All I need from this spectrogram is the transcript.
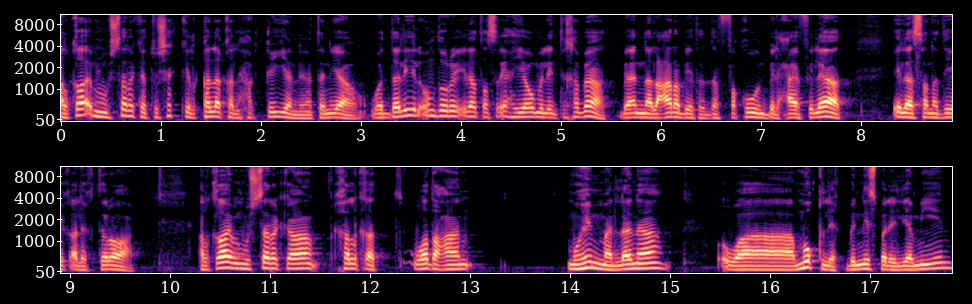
القائمة المشتركة تشكل قلقا حقيقيا لنتنياهو والدليل انظروا إلى تصريح يوم الانتخابات بأن العرب يتدفقون بالحافلات إلى صناديق الاقتراع. القائمة المشتركة خلقت وضعا مهما لنا ومقلق بالنسبة لليمين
